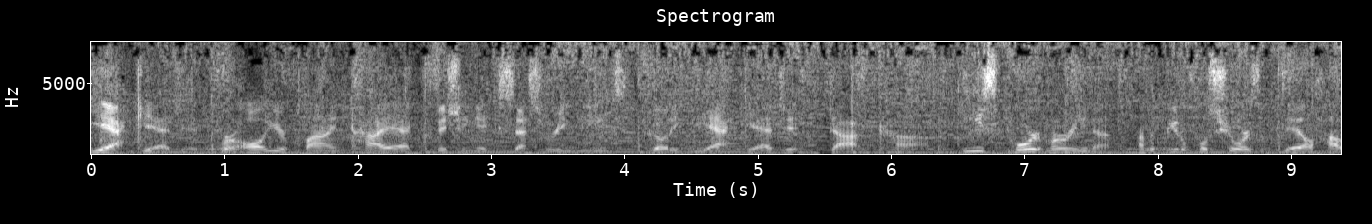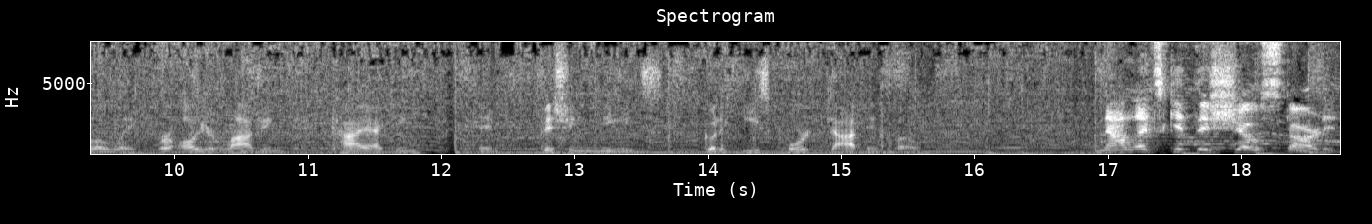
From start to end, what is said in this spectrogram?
Yak Gadget. For all your fine kayak fishing accessory needs, go to yakgadget.com. Eastport Marina on the beautiful shores of Dale Hollow Lake. For all your lodging, kayaking, and fishing needs, go to eastport.info. Now let's get this show started.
